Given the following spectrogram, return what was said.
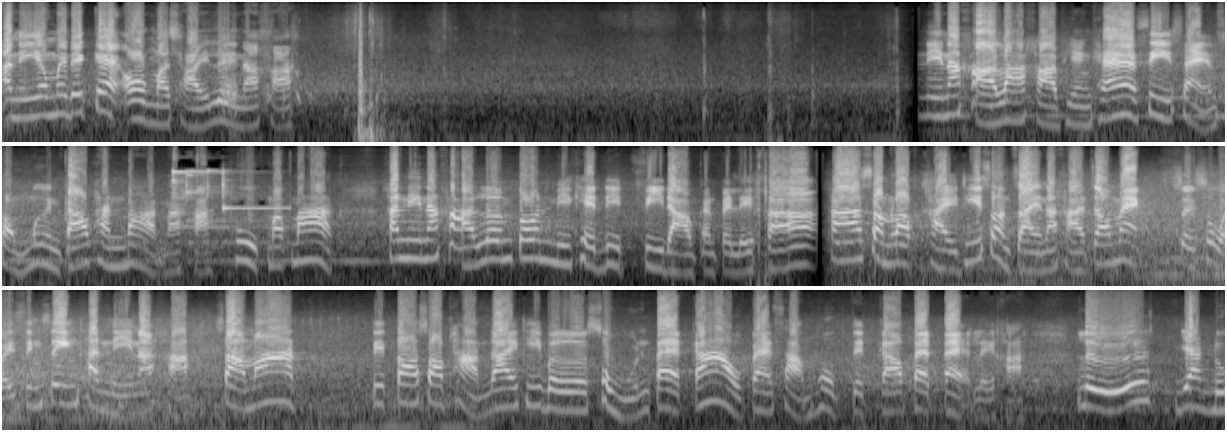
อันนี้ยังไม่ได้แกะออกมาใช้เลยนะคะอันนี้นะคะราคาเพียงแค่ 429,000 บาทนะคะ ถูกมากๆ คันนี้นะคะ เริ่มต้นมีเครดิตฟรีดาวกันไปเลยค่ะ ค่ะสำหรับใครที่สนใจนะคะ เจ้าแม็กสวยๆ ซิ่งๆ คันนี้นะคะ สามารถ ติดต่อสอบถามได้ที่เบอร์ 0898367988 เลยค่ะ หรืออยากดู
